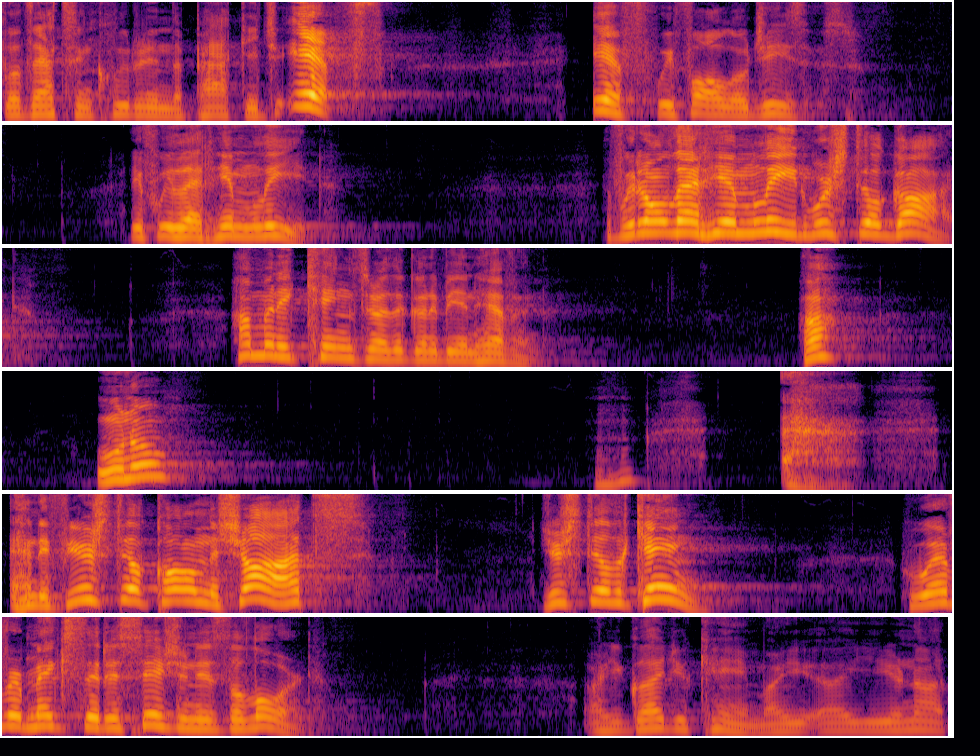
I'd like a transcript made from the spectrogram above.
though that's included in the package. If, if we follow Jesus, if we let him lead. If we don't let him lead, we're still God. How many kings are there going to be in heaven? Huh? Uno? Mm-hmm. And if you're still calling the shots, you're still the king. Whoever makes the decision is the Lord. Are you glad you came? Are you, uh, you're not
